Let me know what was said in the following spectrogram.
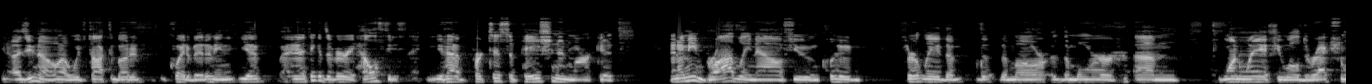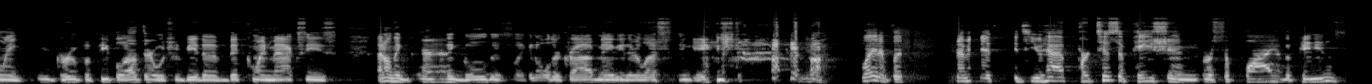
you know, as you know, uh, we've talked about it quite a bit. I mean, you have, and I think it's a very healthy thing. You have participation in markets, and I mean broadly now, if you include certainly the, the, the more the more um, one way, if you will, directionally group of people out there, which would be the Bitcoin maxis. I don't think I think gold is like an older crowd. Maybe they're less engaged. yeah. But I mean, it, it's you have participation or supply of opinions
